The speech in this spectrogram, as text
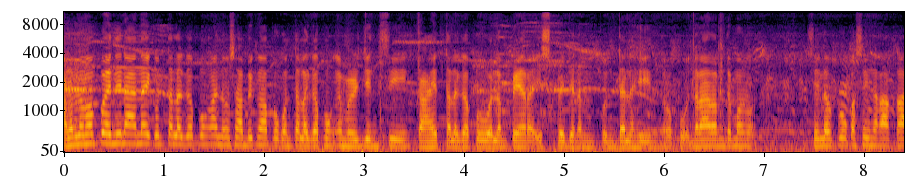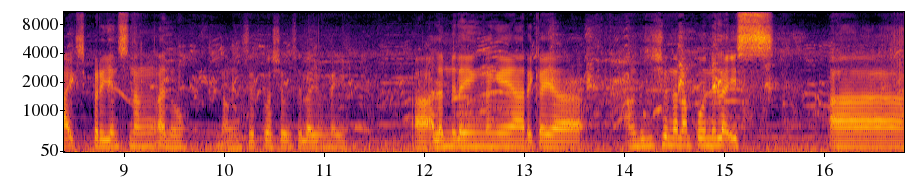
alam naman po yun ni nanay kung talaga pong ano sabi ko nga po kung talaga pong emergency kahit talaga po walang pera is pwede naman pong dalahin opo. Nararamdaman sila po kasi nakaka-experience ng ano ng sitwasyon. Sila yung may ah, alam nila yung nangyayari. Kaya ang desisyon na lang po nila is ah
